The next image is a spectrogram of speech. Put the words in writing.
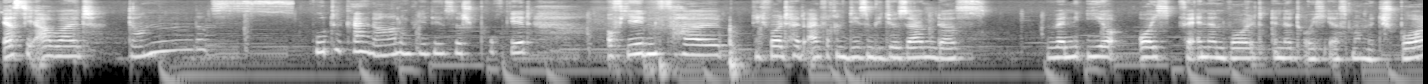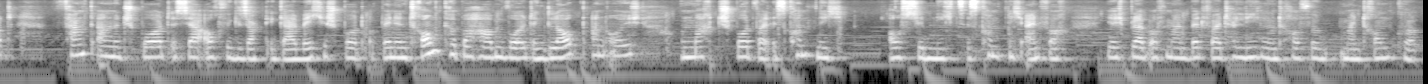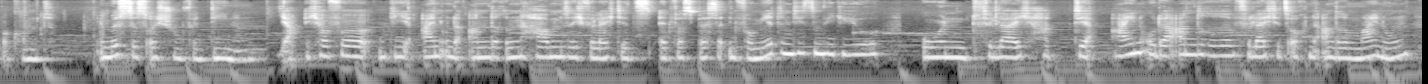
Erst die Arbeit, dann das Gute. Keine Ahnung, wie dieser Spruch geht. Auf jeden Fall, ich wollte halt einfach in diesem Video sagen, dass wenn ihr euch verändern wollt, ändert euch erstmal mit Sport. Fangt an mit Sport, ist ja auch wie gesagt egal welche Sport. Wenn ihr einen Traumkörper haben wollt, dann glaubt an euch und macht Sport, weil es kommt nicht aus dem Nichts. Es kommt nicht einfach, ja, ich bleibe auf meinem Bett weiter liegen und hoffe, mein Traumkörper kommt. Ihr müsst es euch schon verdienen. Ja, ich hoffe, die ein oder anderen haben sich vielleicht jetzt etwas besser informiert in diesem Video. Und vielleicht hat der ein oder andere vielleicht jetzt auch eine andere Meinung.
